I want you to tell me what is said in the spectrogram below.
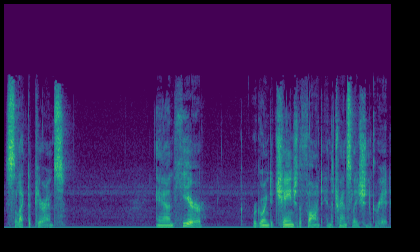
select Appearance, and here we're going to change the font in the translation grid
